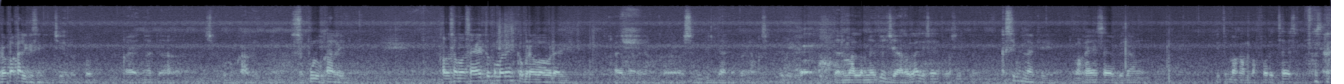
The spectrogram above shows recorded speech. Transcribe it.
berapa kali ke sini? Cirebon kayaknya ada 10 kali. 10 kali? Kalau sama saya itu kemarin ke berapa berarti? Kayaknya yang ke 9 atau yang ke 10 dan malamnya itu ziarah lagi saya terus itu ke sini lagi? Makanya saya bilang itu makam favorit saya sebetulnya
